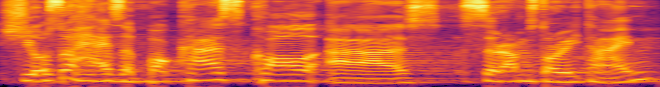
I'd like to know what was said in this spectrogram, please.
she also has a podcast called uh, Seram Story Time.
